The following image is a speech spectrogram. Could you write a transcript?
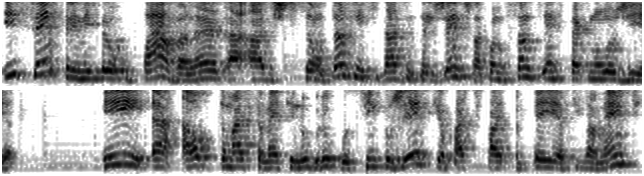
E sempre me preocupava né, a, a, discussão, tanto em cidades inteligentes, na Comissão de Ciência e Tecnologia, e automaticamente no grupo 5G, que eu participei ativamente,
